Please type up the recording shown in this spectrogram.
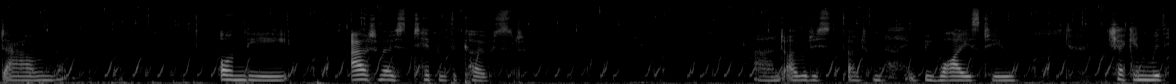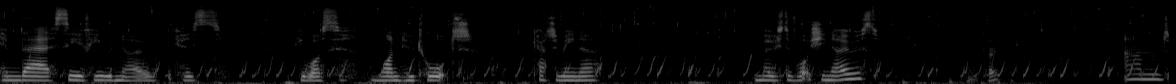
down on the outermost tip of the coast. And I would just, I would, it would be wise to check in with him there, see if he would know, because he was the one who taught Katerina most of what she knows. Okay. And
